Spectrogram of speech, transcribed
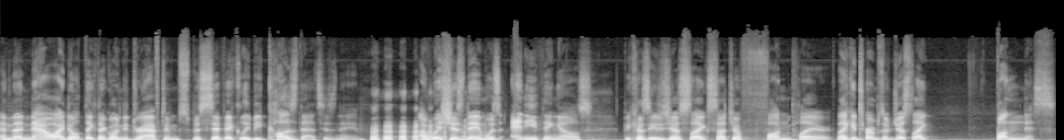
And then now I don't think they're going to draft him specifically because that's his name. I wish his name was anything else because he's just like such a fun player. Like in terms of just like funness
